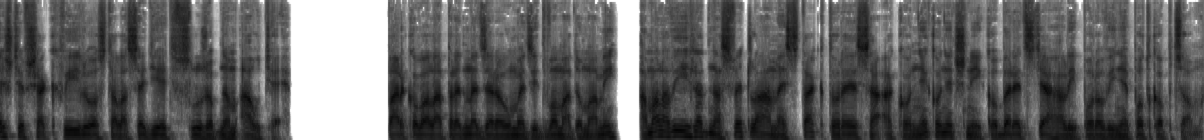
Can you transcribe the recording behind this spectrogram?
ešte však chvíľu ostala sedieť v služobnom aute. Parkovala pred medzerou medzi dvoma domami a mala výhľad na svetlá mesta, ktoré sa ako nekonečný koberec ťahali po rovine pod kopcom.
